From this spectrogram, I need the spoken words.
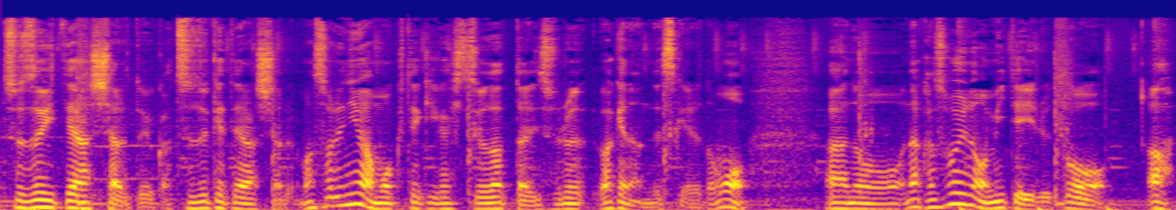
続いてらっしゃるというか続けてらっしゃる、まあ、それには目的が必要だったりするわけなんですけれどもあのなんかそういうのを見ているとあ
